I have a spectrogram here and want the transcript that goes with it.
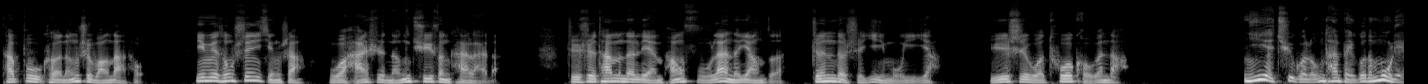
他不可能是王大头，因为从身形上我还是能区分开来的。只是他们的脸庞腐烂的样子真的是一模一样。于是我脱口问道：“你也去过龙潭北沟的墓里？”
